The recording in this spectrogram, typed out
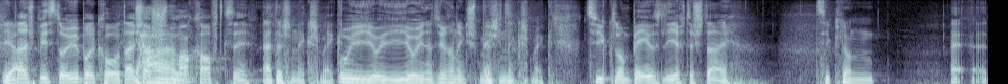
Ja. Der ist bis da rübergekommen, der ist ja, aber- schmackhaft gesehen. Äh, das ist nicht geschmeckt. Ui, ui, ui, natürlich hat nicht Das ist geschmeckt. nicht geschmeckt. Zyklon B aus Liechtenstein. Zyklon äh, äh,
